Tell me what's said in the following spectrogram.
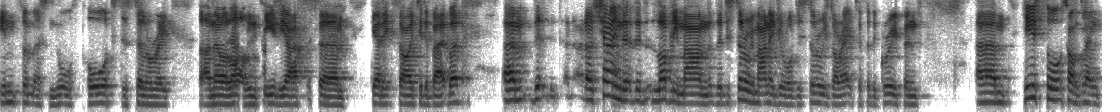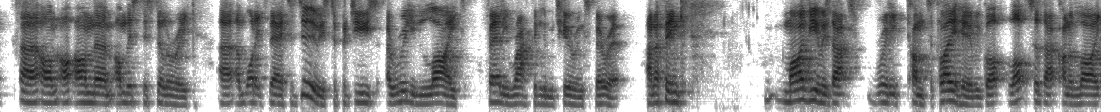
infamous North Port distillery that I know a lot of enthusiasts um, get excited about. But um, the, the, I was chatting to the lovely man, the distillery manager or distilleries director for the group, and um, his thoughts on Glen uh, on on um, on this distillery uh, and what it's there to do is to produce a really light, fairly rapidly maturing spirit. And I think my view is that's really come to play here. We've got lots of that kind of light,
